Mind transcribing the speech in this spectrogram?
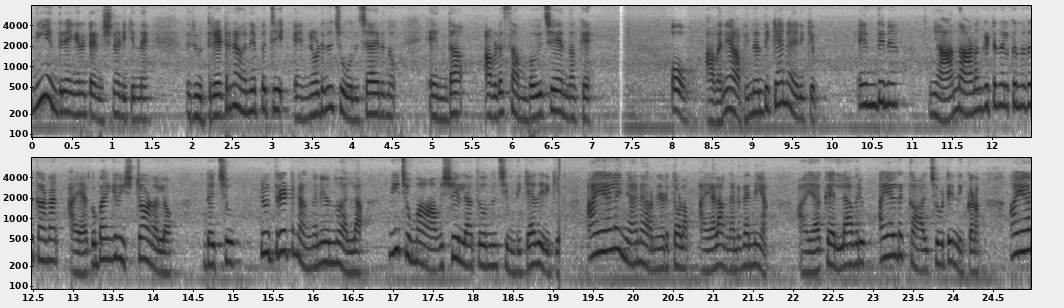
നീ എന്തിനാ ഇങ്ങനെ ടെൻഷൻ അടിക്കുന്നേ? രുദ്രേട്ടൻ അവനെപ്പറ്റി എന്നോടൊന്ന് ചോദിച്ചായിരുന്നു. എന്താ അവിടെ സംഭവിച്ചേ എന്നൊക്കെ. ഓ അവനെ അഭിനന്ദിക്കാനായിരിക്കും. എന്തിന്? ഞാൻ നാണം കെട്ടി നിൽക്കുന്നത് കാണാൻ അയാൾക്ക് ഭയങ്കര ഇഷ്ടമാണല്ലോ. ദച്ചു രുദ്രേട്ടൻ അങ്ങനെയൊന്നും അല്ല. നീ ചുമ്മാ ആവശ്യമില്ലാത്തതൊന്നും ചിന്തിക്കാതിരിക്കുക അയാളെ ഞാൻ അറിഞ്ഞിടത്തോളം അയാൾ അങ്ങനെ തന്നെയാണ് അയാൾക്ക് എല്ലാവരും അയാളുടെ കാൽ ചുവട്ടി നിൽക്കണം. അയാൾ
